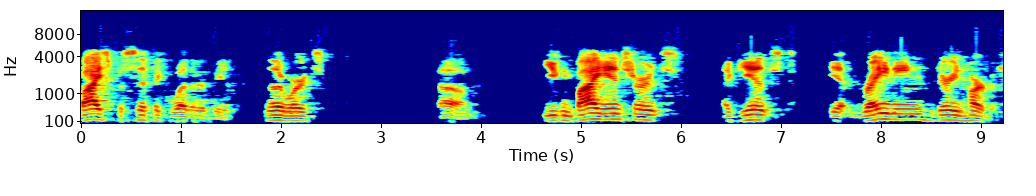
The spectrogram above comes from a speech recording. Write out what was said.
by specific weather event. In other words, um, you can buy insurance against it raining during harvest.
